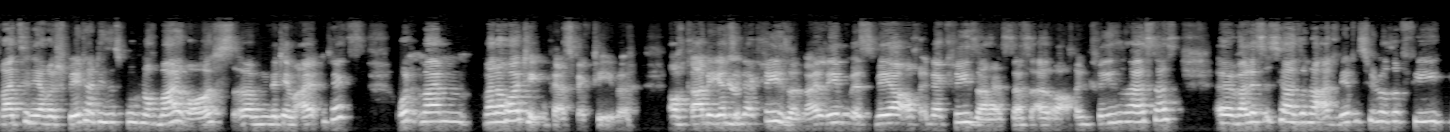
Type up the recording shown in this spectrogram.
13 Jahre später dieses Buch nochmal raus ähm, mit dem alten Text und meinem, meiner heutigen Perspektive auch gerade jetzt in der Krise. Ne? Leben ist mehr auch in der Krise heißt das, also auch in Krisen heißt das, äh, weil es ist ja so eine Art Lebensphilosophie,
